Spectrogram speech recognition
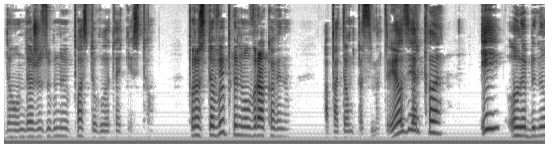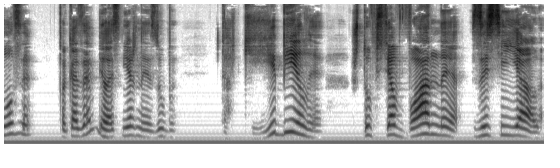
Да он даже зубную пасту глотать не стал, просто выплюнул в раковину, а потом посмотрел в зеркало и улыбнулся, показав белоснежные зубы. Такие белые, что вся ванная засияла.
